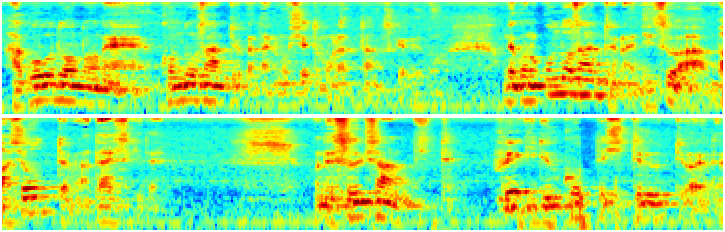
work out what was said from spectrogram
羽合堂のね近藤さんという方に教えてもらったんですけれど。でこの近藤さんっていうのは実は芭蕉っていうのが大好きで。で鈴木さんって言って「不益流行って知ってる?」って言われてね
